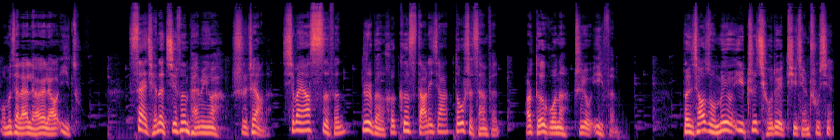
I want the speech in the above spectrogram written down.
我们再来聊一聊 E 组赛前的积分排名啊，是这样的：西班牙四分，日本和哥斯达黎加都是三分，而德国呢只有一分。本小组没有一支球队提前出线，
